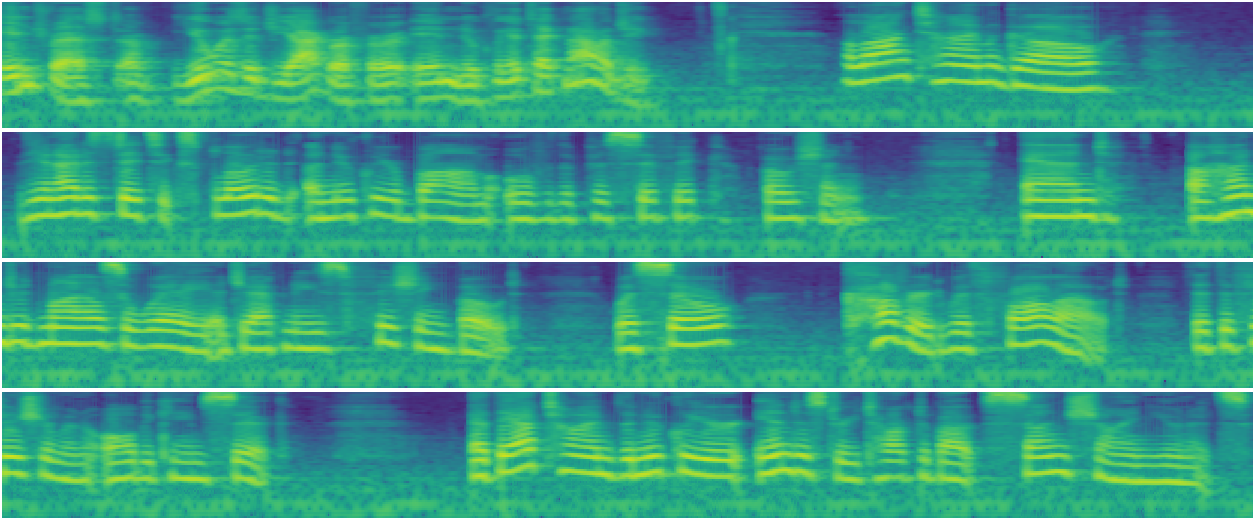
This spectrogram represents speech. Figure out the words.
interest of you as a geographer in nuclear technology? A long time ago, the United States exploded a nuclear bomb over the Pacific Ocean. And a hundred miles away, a Japanese fishing boat was so covered with fallout that the fishermen all became sick. At that time, the nuclear industry talked about sunshine units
